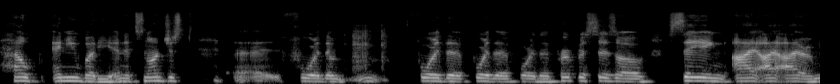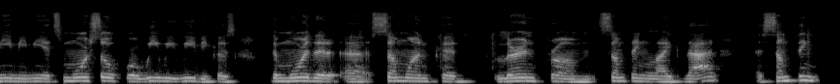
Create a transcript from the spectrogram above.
help anybody. And it's not just uh, for the for the for the for the purposes of saying i i i or me me me. It's more so for we we we because the more that uh, someone could learn from something like that uh, something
